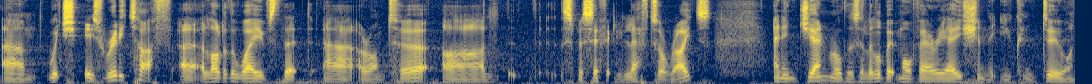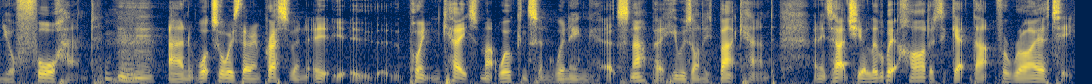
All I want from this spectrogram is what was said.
um, which is really tough. Uh, a lot of the waves that uh, are on tour are specifically lefts or rights. And in general, there's a little bit more variation that you can do on your forehand. Mm-hmm. And what's always there impressive, and it, it, point in case, Matt Wilkinson winning at Snapper, he was on his backhand. And it's actually a little bit harder to get that variety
